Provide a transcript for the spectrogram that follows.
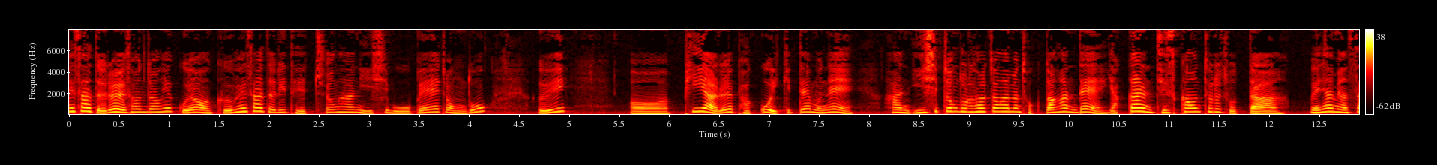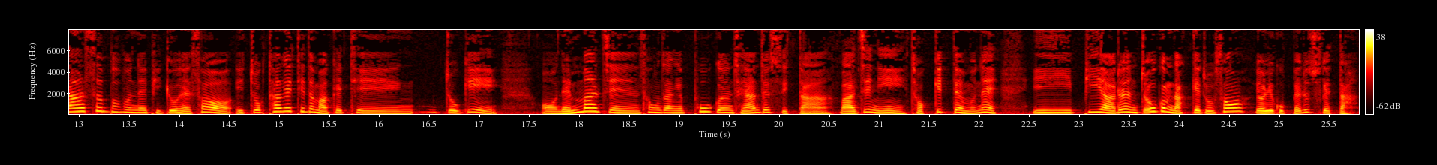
회사들을 선정했고요. 그 회사들이 대충 한 25배 정도의 어, PER을 받고 있기 때문에 한 20 정도로 설정하면 적당한데 약간 discount를 줬다. 왜냐하면 SaaS 부분에 비교해서 이쪽 targeted marketing 쪽이 어, 넷마진 성장의 폭은 제한될 수 있다. 마진이 적기 때문에 이 PR은 조금 낮게 줘서 17배를 주겠다.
